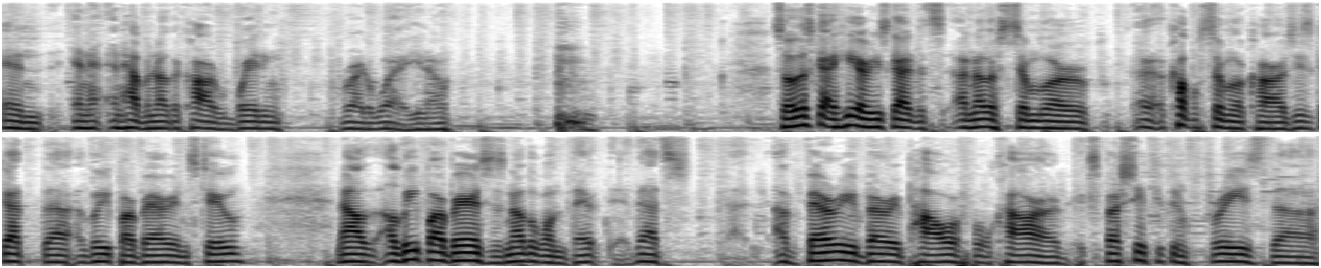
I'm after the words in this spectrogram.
and and and have another card waiting right away. You know. So this guy here, he's got another similar, a couple similar cards. He's got the Elite Barbarians too. Now, Elite Barbarians is another one that, that's a very, very powerful card, especially if you can freeze the,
